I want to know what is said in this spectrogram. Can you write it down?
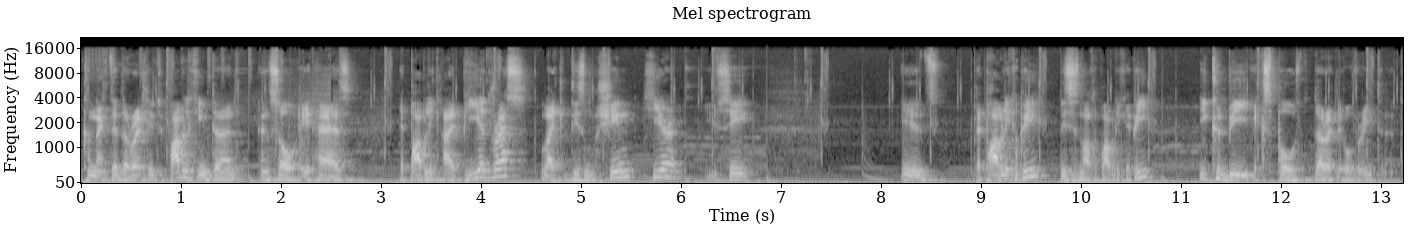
connected directly to public internet and so it has a public IP address like this machine here you see it's a public IP, this is not a public IP, it could be exposed directly over internet.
